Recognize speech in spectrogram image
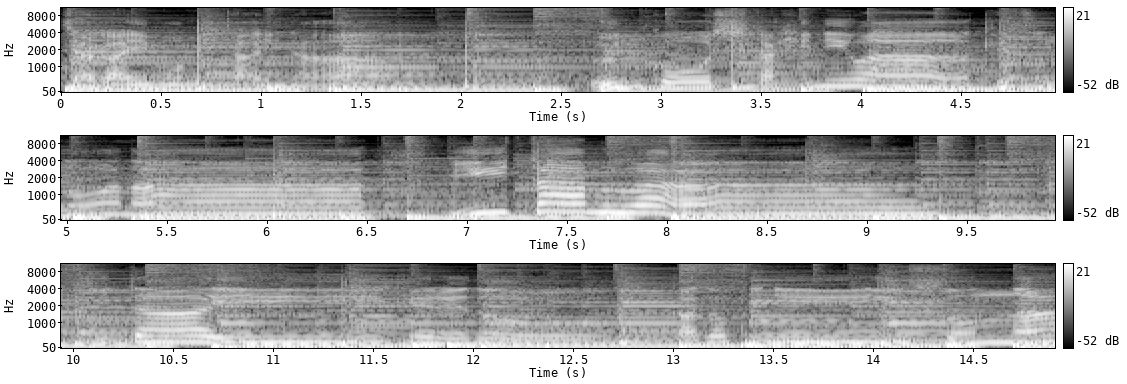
じゃがいもみたいなうんこをした日にはケツの穴痛むわ痛いけれど家族にそんな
